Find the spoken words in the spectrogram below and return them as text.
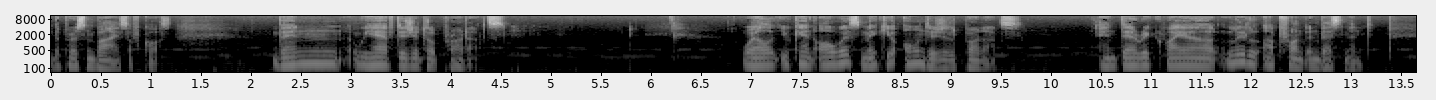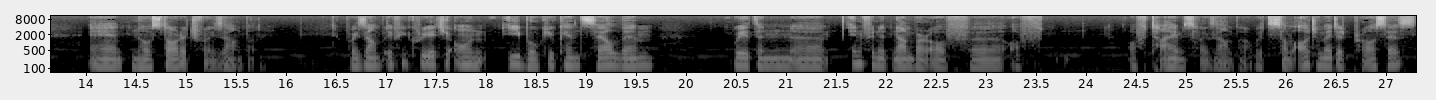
the person buys, of course. Then we have digital products. Well, you can always make your own digital products, and they require little upfront investment and no storage, for example. For example, if you create your own ebook, you can sell them with an uh, infinite number of uh, of of times, for example, with some automated process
